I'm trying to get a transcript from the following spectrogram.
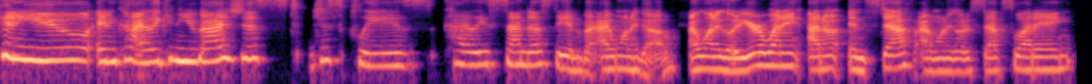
can you and Kylie, can you guys just just please, Kylie, send us the invite? I want to go. I want to go to your wedding. I don't and Steph, I want to go to Steph's wedding.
